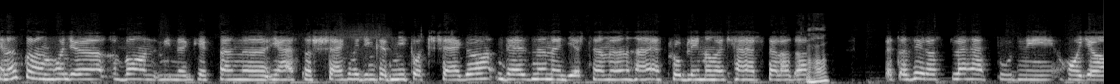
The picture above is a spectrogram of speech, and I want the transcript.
Én azt gondolom, hogy van mindenképpen jártasság, vagy inkább nyitottsága, de ez nem egyértelműen HR probléma, vagy HR feladat. Aha. Tehát azért azt lehet tudni, hogy a,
